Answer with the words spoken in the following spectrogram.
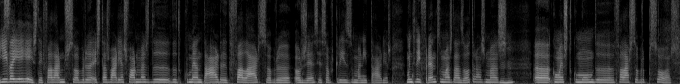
E a ideia é esta, é falarmos sobre estas várias formas de, de, documentar, de falar sobre urgência, sobre crises humanitárias, muito diferentes umas das outras, mas uhum. uh, com este comum de falar sobre pessoas.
